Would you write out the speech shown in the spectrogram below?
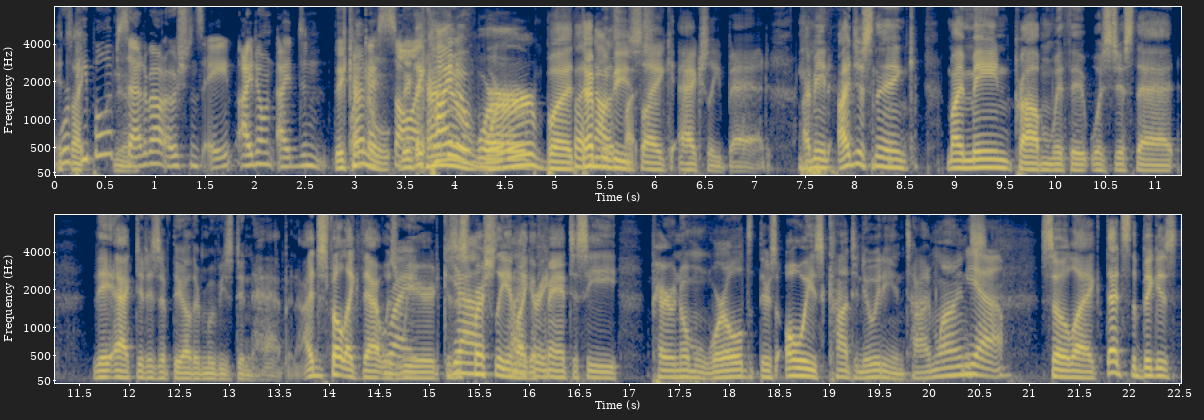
it's Were like people upset about Ocean's Eight? I don't. I didn't. They like, kind I of saw they it. kind, kind of of were, were, but, but that not as movie's like actually bad. I mean, I just think my main problem with it was just that they acted as if the other movies didn't happen. I just felt like that was Right. weird because Yeah, especially in I like agree. a fantasy paranormal world, there's always continuity and timelines. Yeah. So like that's the biggest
